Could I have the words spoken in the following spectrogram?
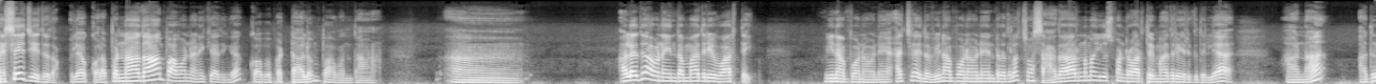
மெசேஜ் இதுதான். இல்லையா கொலை பண்ணாதான் பாவம்னு நினைக்காதீங்க. கோபப்பட்டாலும் பாவம்தான். அல்லது அவனை இந்த மாதிரி வார்த்தை வீணா போனவனே ஆக்சுவலாக இந்த வீணா போனவனேன்றதெல்லாம் சும்மா சாதாரணமாக யூஸ் பண்ணுற வார்த்தை மாதிரி இருக்குது இல்லையா? ஆனால் அது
